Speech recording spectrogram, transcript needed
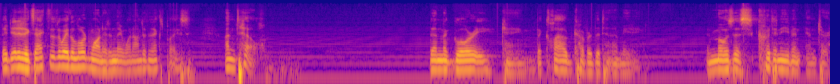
they did it exactly the way the Lord wanted, and they went on to the next place. Until then the glory came. The cloud covered the tent of meeting. And Moses couldn't even enter.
